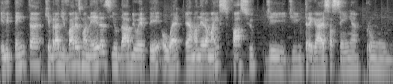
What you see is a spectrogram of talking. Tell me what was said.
ele tenta quebrar de várias maneiras e o WEP ou WEP é a maneira mais fácil de, de, entregar essa senha para um,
